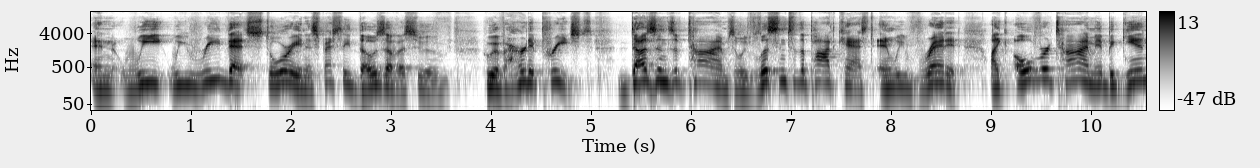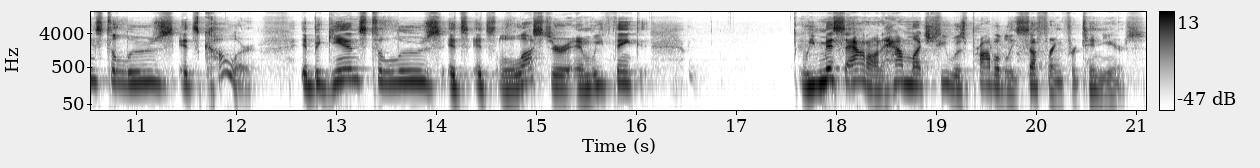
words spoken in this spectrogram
and we, we read that story, and especially those of us who have, who have heard it preached dozens of times, and we've listened to the podcast and we've read it, like over time, it begins to lose its color. It begins to lose its, its luster, and we think we miss out on how much she was probably suffering for 10 years.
